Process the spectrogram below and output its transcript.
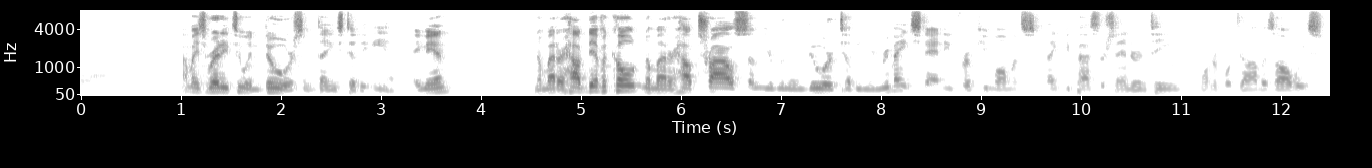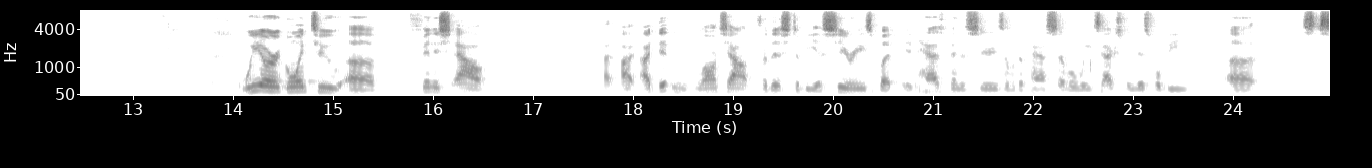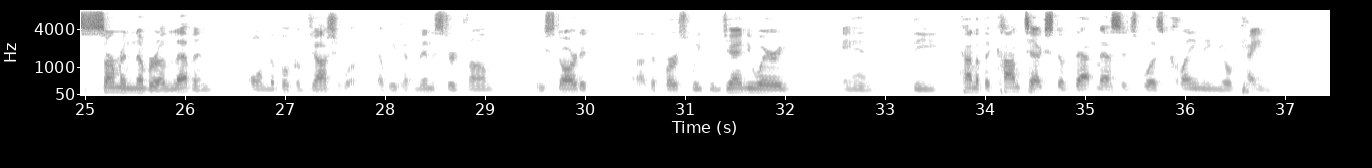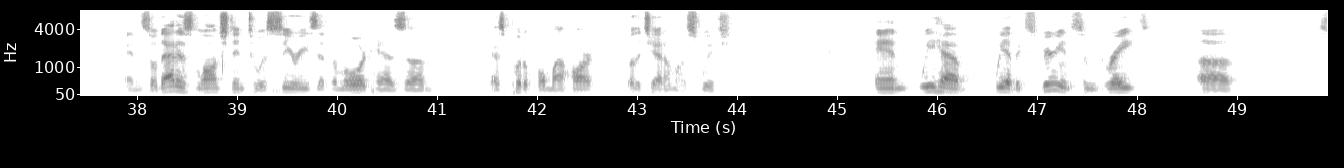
How many's ready to endure some things to the end? Amen. No matter how difficult, no matter how trialsome, you're going to endure till the end. Remain standing for a few moments. Thank you, Pastor Sander and team. Wonderful job as always. We are going to uh, finish out. I, I, didn't launch out for this to be a series, but it has been a series over the past several weeks. Actually, this will be uh, sermon number 11 on the book of Joshua that we have ministered from. We started uh, the first week in January, and the kind of the context of that message was claiming your Canaan. And so that has launched into a series that the Lord has um, has put upon my heart. Brother Chad, I'm going to switch. And we have we have experienced some great uh,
